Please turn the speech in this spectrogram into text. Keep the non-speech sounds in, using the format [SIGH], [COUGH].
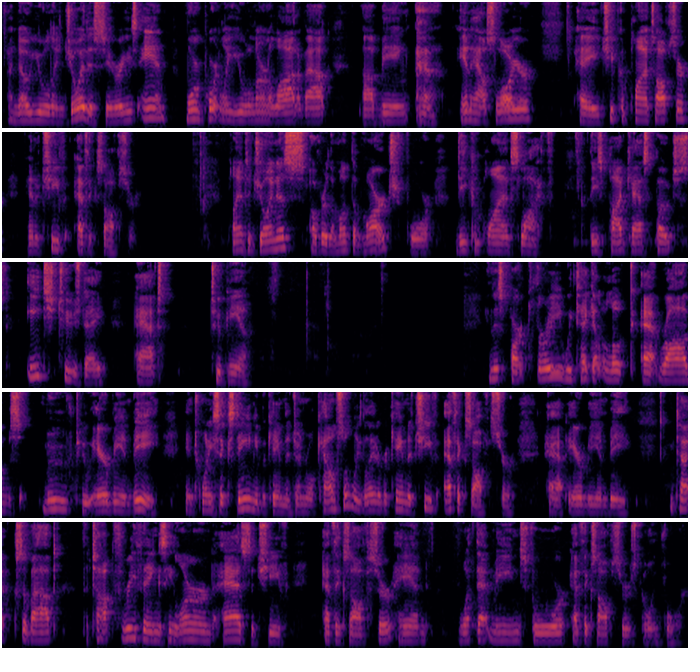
I know you will enjoy this series, and more importantly, you will learn a lot about uh, being [CLEARS THROAT] in house lawyer, a chief compliance officer, and a chief ethics officer. Plan to join us over the month of March for The Compliance Life. These podcasts post each Tuesday at 2 p.m. In this part three, we take a look at Rob's move to Airbnb. In 2016, he became the general counsel. He later became the chief ethics officer at Airbnb. He talks about the top three things he learned as the chief ethics officer and what that means for ethics officers going forward.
